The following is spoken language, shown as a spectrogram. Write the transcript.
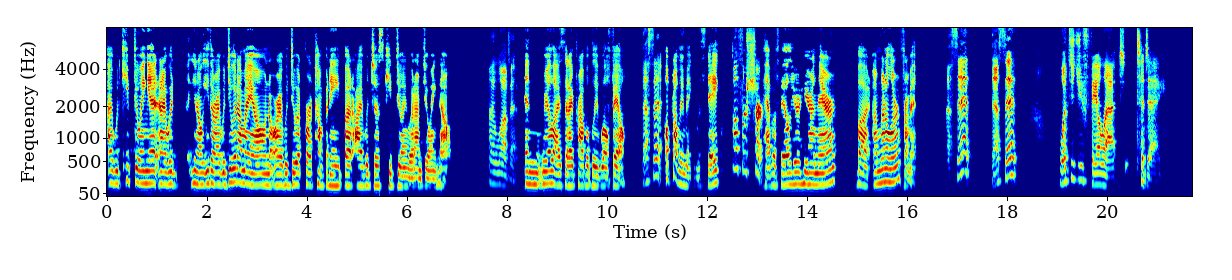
I would keep doing it and I would, you know, either I would do it on my own or I would do it for a company, but I would just keep doing what I'm doing now. I love it. And realize that I probably will fail. That's it. I'll probably make a mistake. Oh, for sure. Have a failure here and there, but I'm going to learn from it. That's it. That's it. What did you fail at today?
